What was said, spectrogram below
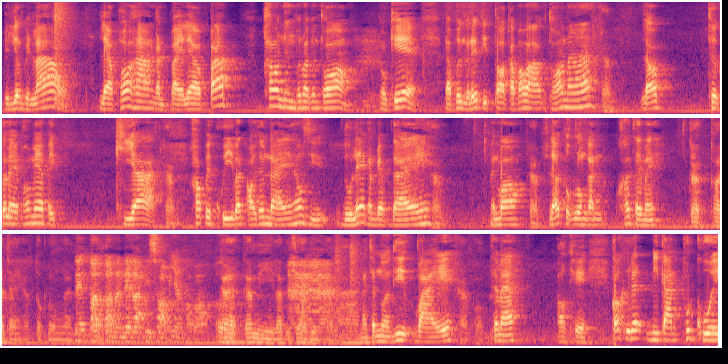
เป็นเรื่องเป็นเล่าวแล้วพอห่างกันไปแล้วปั๊บเข้าหนึ่งเพิ่นมาเป็นทอง โอเค แล้วเพิ่นก็ได้ติดต่อกลับมาว่าท้องนะ ครับ แล้วเธอก็เลยให้พ่อแม่ไป เคลียร์ครับ เข้าไปคุยว่าเอาจังใดเฮาสิดูแลกันแบบใดครับ แมันบอครับ แล้วตกลงกันเข้าใจไหมก็เข้าใจครับตกลงกันในตอนตอนนั้นได้รับผิดชอบอย่างเขาบอก เออก็ก็มีรับผิดชอบอยู่ครับอ่าในจำนวนที่ไหว ครับผม ใช่ไหมโอเค ก็คือได้มีการพูดคุย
